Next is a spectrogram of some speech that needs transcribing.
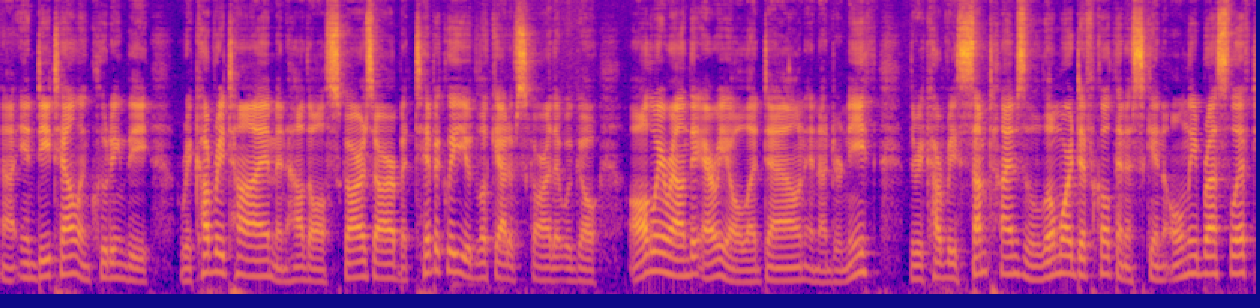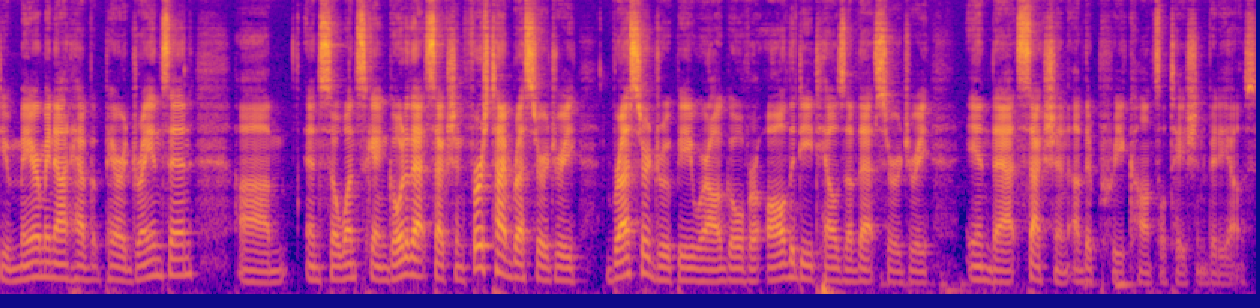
uh, in detail, including the recovery time and how the scars are. But typically, you'd look at a scar that would go all the way around the areola, down and underneath. The recovery sometimes is a little more difficult than a skin only breast lift. You may or may not have a pair of drains in. Um, and so, once again, go to that section, first time breast surgery, breasts are droopy, where I'll go over all the details of that surgery in that section of the pre-consultation videos.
